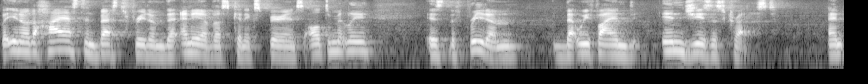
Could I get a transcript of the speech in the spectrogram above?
But you know, the highest and best freedom that any of us can experience ultimately is the freedom that we find in Jesus Christ and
